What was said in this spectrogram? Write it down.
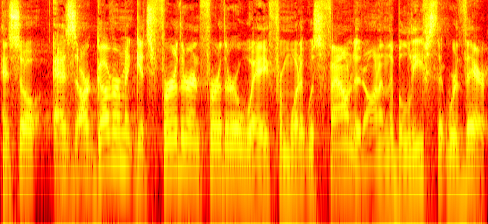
And so, as our government gets further and further away from what it was founded on and the beliefs that were there,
